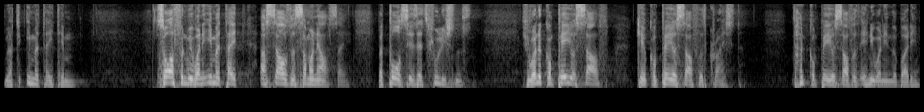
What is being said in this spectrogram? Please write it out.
We are to imitate him. So often we want to imitate ourselves with someone else. Eh? But Paul says that's foolishness. If you want to compare yourself, compare yourself with Christ. Don't compare yourself with anyone in the body.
